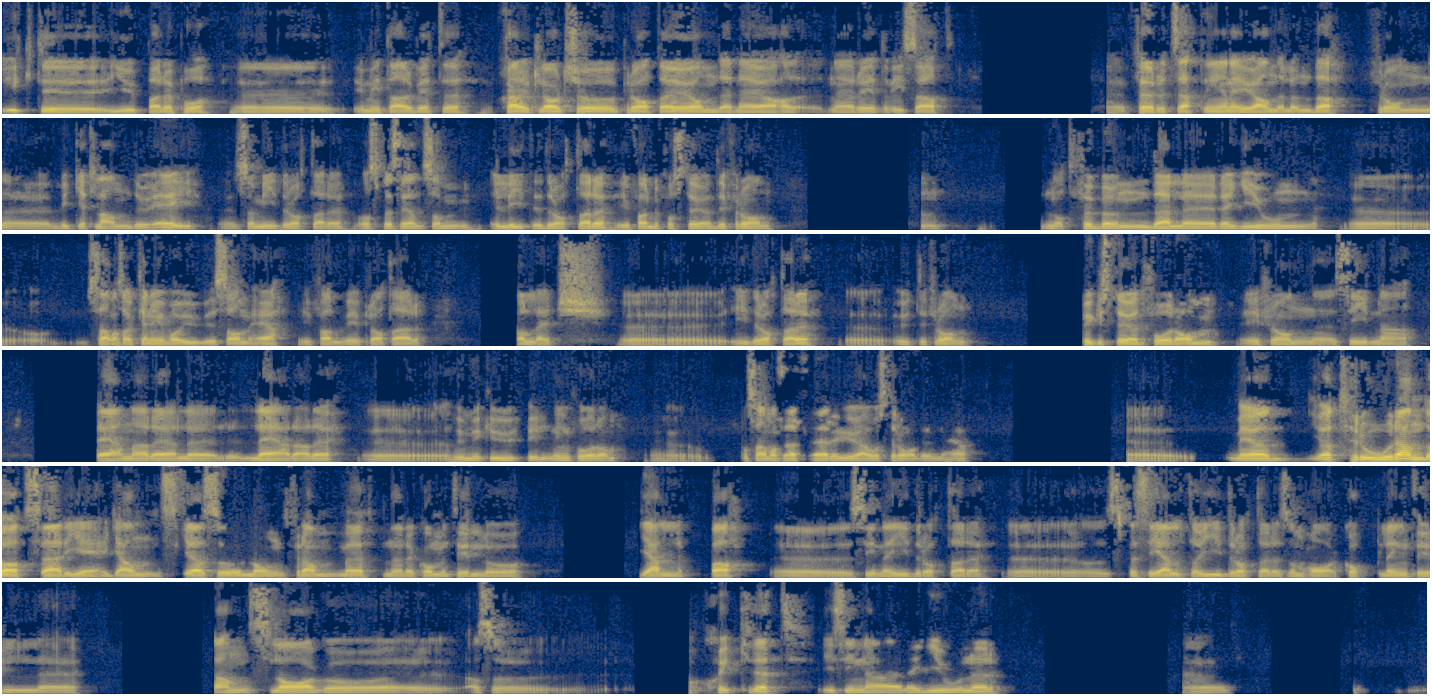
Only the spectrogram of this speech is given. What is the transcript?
gick djupare på eh, i mitt arbete. Självklart så pratade jag om det när jag, när jag redovisade att förutsättningarna är ju annorlunda från eh, vilket land du är i eh, som idrottare och speciellt som elitidrottare ifall du får stöd ifrån något förbund eller region. Eh, samma sak kan det ju vara i USA med ifall vi pratar college-idrottare utifrån hur mycket stöd får de ifrån sina tränare eller lärare, hur mycket utbildning får de. På samma sätt är det ju i Australien med. Eh, men jag, jag, tror ändå att Sverige är ganska så långt framme när det kommer till att hjälpa eh, sina idrottare. Eh, speciellt då idrottare som har koppling till landslag och alltså toppskiktet i sina regioner.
